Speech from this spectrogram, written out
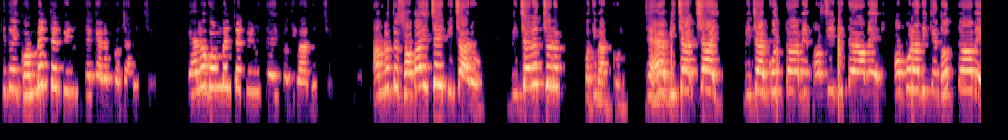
কিন্তু এই গভর্নমেন্টের বিরুদ্ধে কেন প্রচার হচ্ছে? কেন গভর্নমেন্টের বিরুদ্ধে এই হচ্ছে আমরা তো সবাই চাই বিচারও বিচারের জন্য প্রতিবাদ করি যে হ্যাঁ বিচার চাই। বিচার করতে হবে, ফাঁসি দিতে হবে, অপরাধীকে ধরতে হবে।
